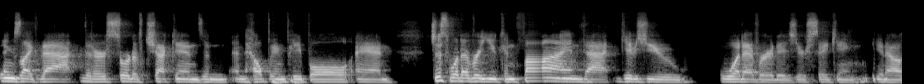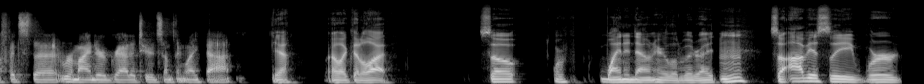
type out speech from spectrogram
Things like that that are sort of check-ins and, and helping people and just whatever you can find that gives you whatever it is you're seeking. You know, if it's the reminder of gratitude, something like that. I like that a lot. So we're winding down here a little bit, right? Mhm. So obviously we're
